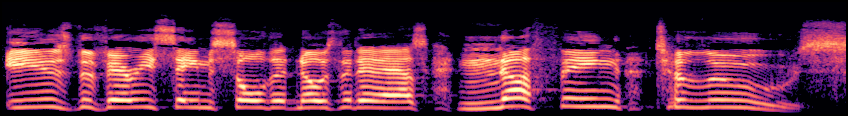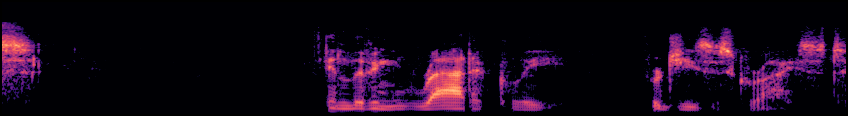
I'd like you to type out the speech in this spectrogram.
is the very same soul that knows that it has nothing to lose in living radically for Jesus Christ.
